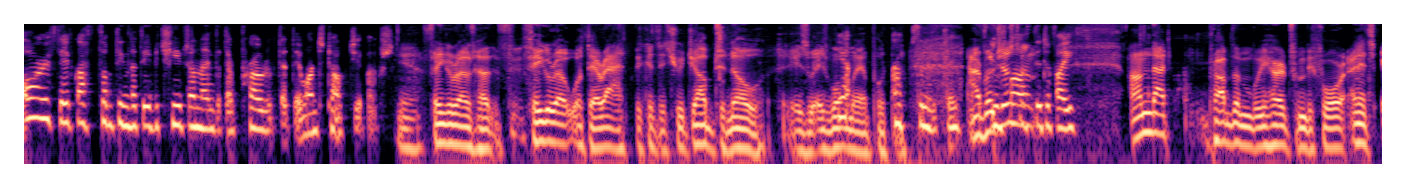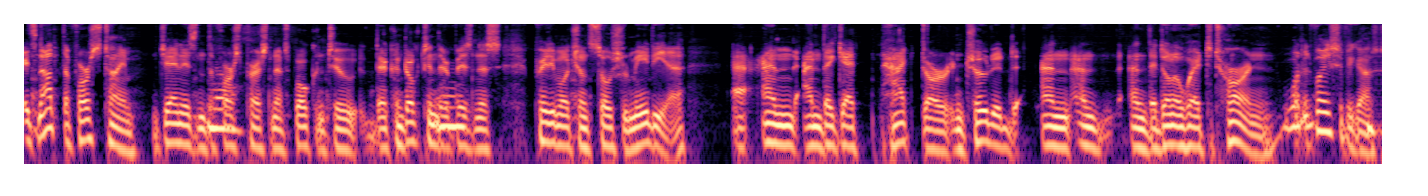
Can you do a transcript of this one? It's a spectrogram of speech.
or if they've got something that they've achieved online that they're proud of that they want to talk to you about Yeah, figure out how f- figure out what they're at because it's your job to know is is one Yeah, way of putting it. absolutely Avril, you've just on- the device on that problem we heard from before, and it's it's not the first time. Jen isn't the No. first person I've spoken to. They're conducting their mm. business pretty much on social media, uh, and and they get hacked or intruded, and and and they don't know where to turn. What advice have you got?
